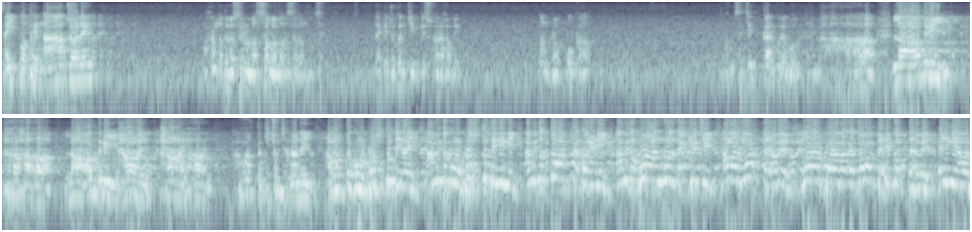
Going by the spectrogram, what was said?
সেই পথে না চলে, মোহাম্মদ রসুল্লাহ সাল্লাহ সাল্লাম বলছেন, তাকে যখন জিজ্ঞেস করা হবে, মান রব্বকা? তখন সে চিৎকার করে বলতে হবে হা হা হা হা, লা আদরি হা হা হা লা আদরি হায় হায় হায় আমার তো কিছু জানা নেই আমার তো কোনো প্রস্তুতি নাই আমি তো কোনো প্রস্তুতি নিইনি আমি তো তোয়াক্কা করিনি আমি তো বুড়ো আঙ্গুল দেখেছি আমার মরতে হবে মরার পর আমাকে জবাবদেহি করতে হবে এই নিয়ে আমার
